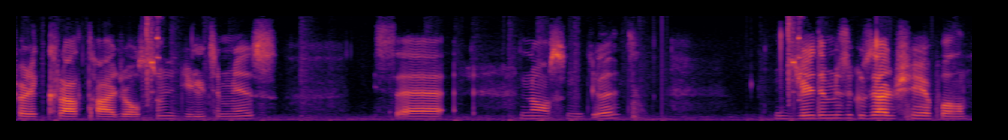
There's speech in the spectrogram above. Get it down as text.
Şöyle kral tacı olsun. Cildimiz ise ne olsun cilt? Cildimizi güzel bir şey yapalım.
